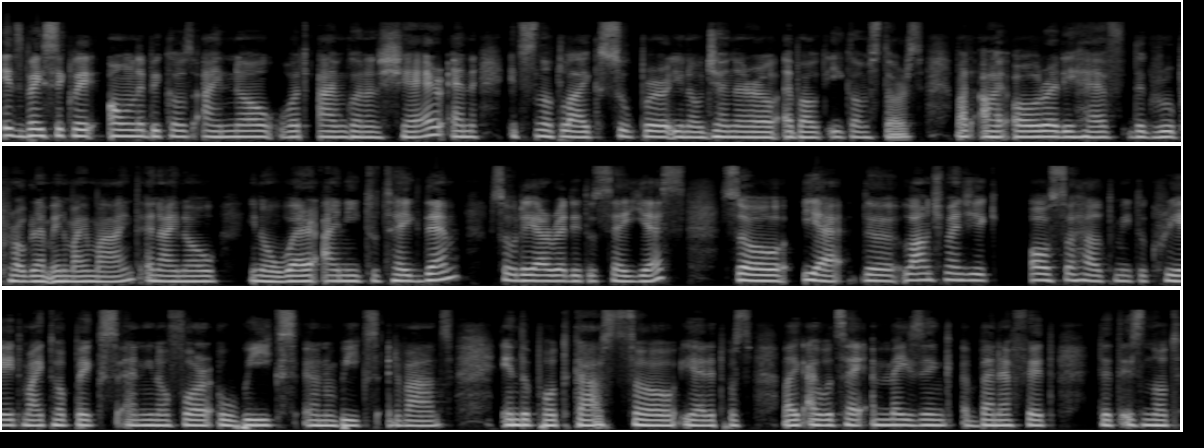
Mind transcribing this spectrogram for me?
it's basically only because I know what I'm going to share. And it's not like super, you know, general about ecom stores, but I already have the group program in my mind and I know, you know, where I need to take them. So they are ready to say yes. So yeah, the launch magic also helped me to create my topics and, you know, for weeks and weeks advance in the podcast. So yeah, it was like, I would say amazing benefit that is not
